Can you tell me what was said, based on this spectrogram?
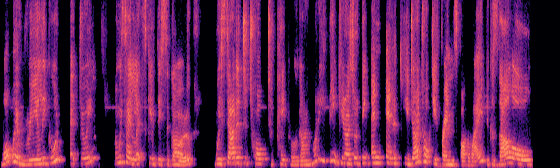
what we're really good at doing, when we say let's give this a go, we started to talk to people and going, what do you think? You know, sort of thing. And and you don't talk to your friends, by the way, because they'll all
